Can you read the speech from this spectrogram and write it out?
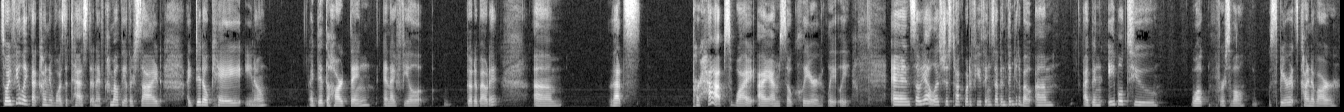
So I feel like that kind of was a test, and I've come out the other side. I did okay, you know, I did the hard thing, and I feel good about it. Um, that's perhaps why I am so clear lately. And so, yeah, let's just talk about a few things I've been thinking about. Um, I've been able to, well, first of all, spirits kind of are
